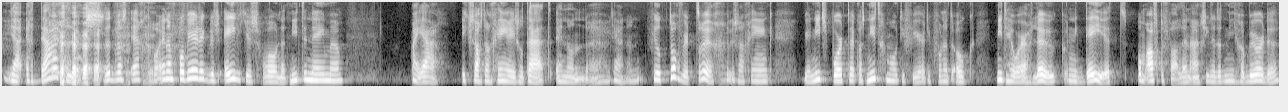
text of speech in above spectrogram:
Ja, echt dagelijks. dat was echt gewoon. En dan probeerde ik dus eventjes gewoon dat niet te nemen. Maar ja, ik zag dan geen resultaat. En dan, uh, ja, dan viel ik toch weer terug. Dus dan ging ik weer niet sporten. Ik was niet gemotiveerd. Ik vond het ook niet heel erg leuk. En ik deed het om af te vallen. En aangezien dat niet gebeurde,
